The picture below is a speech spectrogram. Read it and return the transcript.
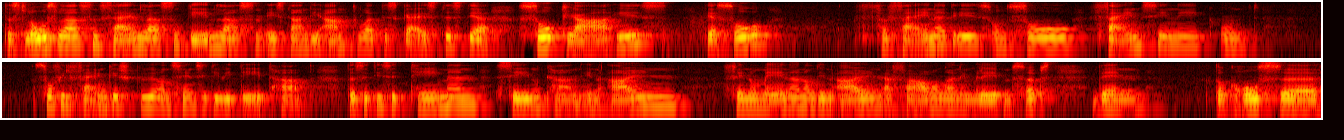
das Loslassen, Sein lassen, Gehen lassen ist dann die Antwort des Geistes, der so klar ist, der so verfeinert ist und so feinsinnig und so viel Feingespür und Sensitivität hat, dass er diese Themen sehen kann in allen Phänomenen und in allen Erfahrungen im Leben, selbst wenn da große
